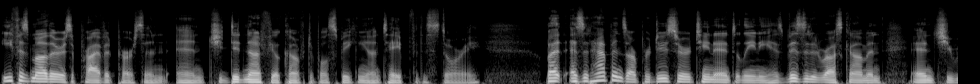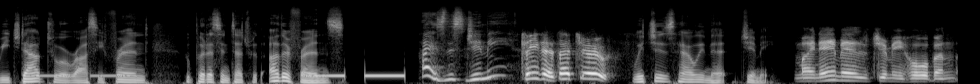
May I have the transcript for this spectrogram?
Aoife's mother is a private person, and she did not feel comfortable speaking on tape for this story. But as it happens, our producer, Tina Antolini, has visited Roscommon, and she reached out to a Rossi friend who put us in touch with other friends. Hi, is this Jimmy? Tina, is that you? Which is how we met Jimmy. My name is Jimmy Hoban.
